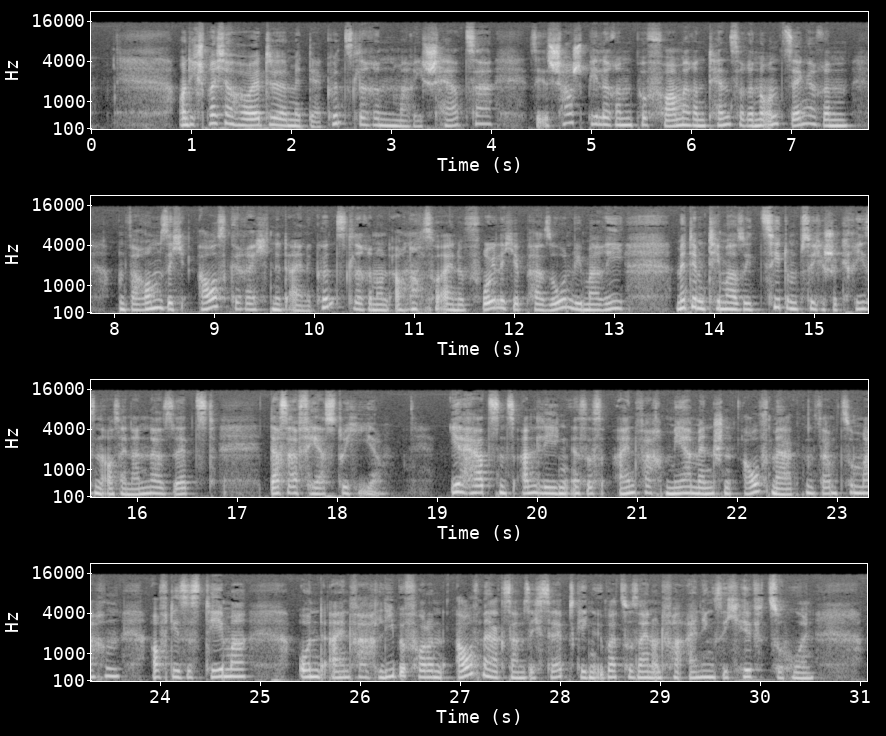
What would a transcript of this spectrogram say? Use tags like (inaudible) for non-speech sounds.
Und ich spreche heute mit der Künstlerin Marie Scherzer. Sie ist Schauspielerin, Performerin, Tänzerin und Sängerin und warum sich ausgerechnet eine Künstlerin und auch noch so eine fröhliche Person wie Marie mit dem Thema Suizid und psychische Krisen auseinandersetzt, das erfährst du hier. Ihr Herzensanliegen ist es einfach, mehr Menschen aufmerksam zu machen auf dieses Thema und einfach liebevoll und aufmerksam sich selbst gegenüber zu sein und vor allen Dingen sich Hilfe zu holen.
